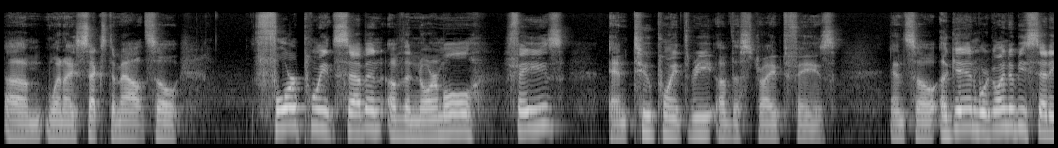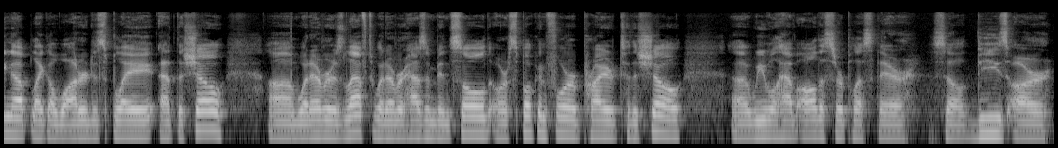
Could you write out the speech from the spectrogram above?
um, when I sexed them out. So 4.7 of the normal phase and 2.3 of the striped phase. And so again, we're going to be setting up like a water display at the show. Uh, whatever is left, whatever hasn't been sold or spoken for prior to the show, uh, we will have all the surplus there. So these are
